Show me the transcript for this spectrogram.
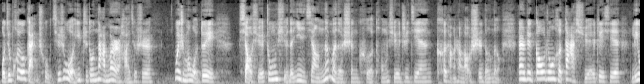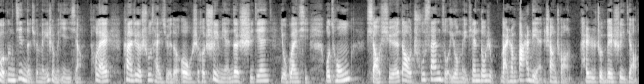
我就颇有感触。其实我一直都纳闷儿哈，就是为什么我对。小学、中学的印象那么的深刻，同学之间、课堂上老师等等，但是对高中和大学这些离我更近的却没什么印象。后来看了这个书，才觉得哦，是和睡眠的时间有关系。我从小学到初三左右，每天都是晚上八点上床开始准备睡觉，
